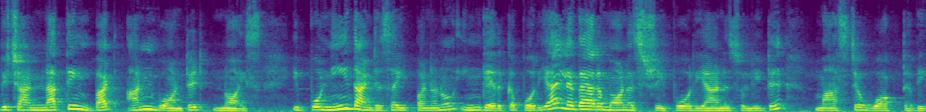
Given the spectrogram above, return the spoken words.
which are nothing but unwanted noise இப்போ நீ தான் டிசைட் பண்ணணும் இங்கே இருக்க போறியா? இல்லை வேற மானஸ்ட்ரி போறியான்னு சொல்லிட்டு மாஸ்டர் வாக்ட் அவே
